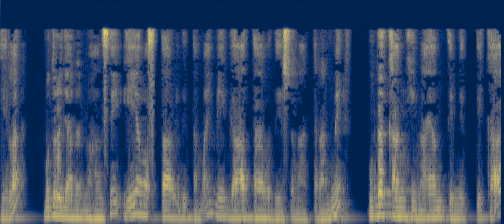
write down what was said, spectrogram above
කියලා බුදුරජාණන් වහන්සේ ඒ අවස්ථාවේදී තමයි මේ ගාථාව දේශනා කරන්නේ. උදකංහි නයන්ති නිත්තිකා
